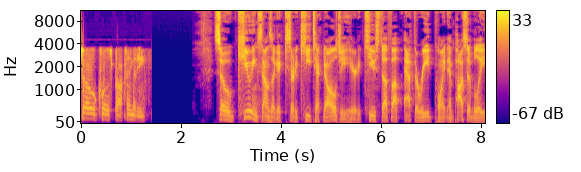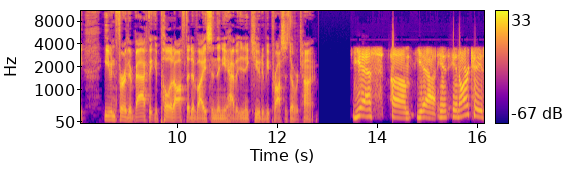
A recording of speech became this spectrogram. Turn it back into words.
so close proximity. So queuing sounds like a sort of key technology here to queue stuff up at the read point and possibly even further back that you pull it off the device and then you have it in a queue to be processed over time. Yes, um, yeah. In, in our case,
